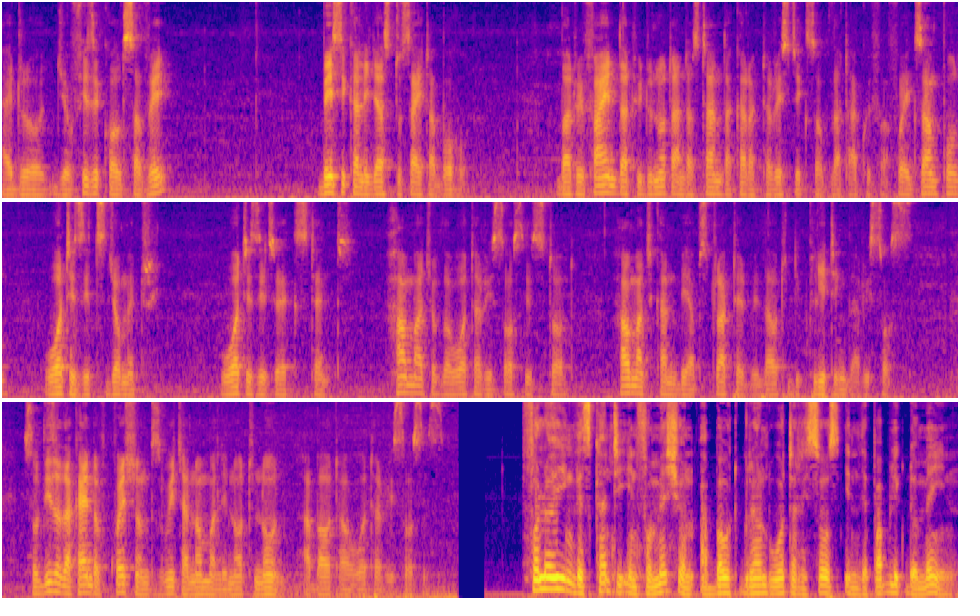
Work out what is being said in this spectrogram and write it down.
hydrogeophysical survey, basically just to site a borehole but we find that we do not understand the characteristics of that aquifer. For example, what is its geometry? What is its extent? How much of the water resource is stored? How much can be abstracted without depleting the resource? So these are the kind of questions which are normally not known about our water resources. Following the scanty information about groundwater resource in the public domain,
